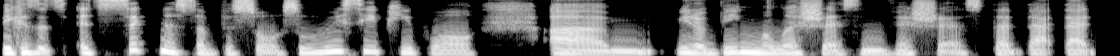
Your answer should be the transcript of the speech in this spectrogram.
because it's it's sickness of the soul. So when we see people, um, you know, being malicious and vicious, that that that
